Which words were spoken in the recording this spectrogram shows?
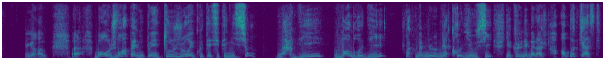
grave. Voilà. Bon, je vous rappelle, vous pouvez toujours écouter cette émission mardi, vendredi, je crois que même le mercredi aussi, il n'y a que le déballage en podcast.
